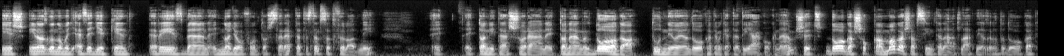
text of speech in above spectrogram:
És én azt gondolom, hogy ez egyébként részben egy nagyon fontos szerep, tehát ezt nem szabad föladni. Egy, tanítás során egy tanárnak dolga tudni olyan dolgokat, amiket a diákok nem, sőt, dolga sokkal magasabb szinten átlátni azokat a dolgokat,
